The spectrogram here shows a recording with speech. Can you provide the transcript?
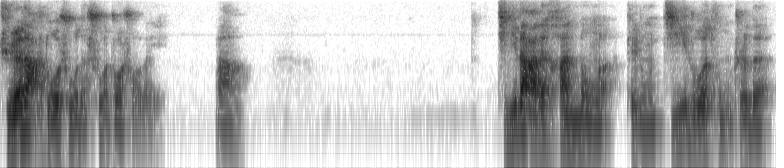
绝大多数的所作所为啊，极大的撼动了这种极左统治的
